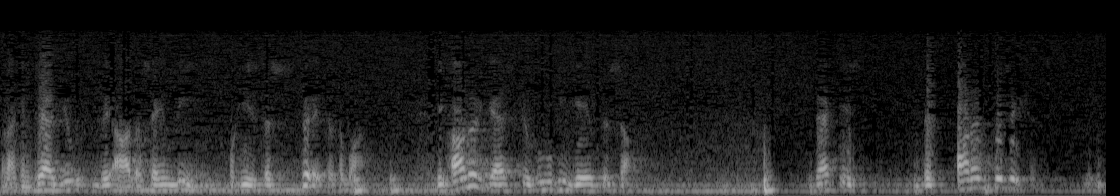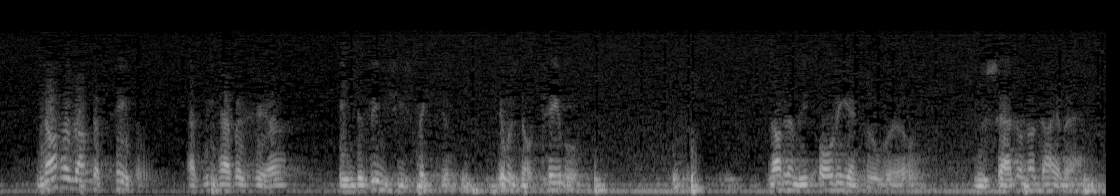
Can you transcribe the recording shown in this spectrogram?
But I can tell you they are the same being, for he is the spirit of the one, the honored guest to whom he gave the sop. That is the honored position, not around the table as we have it here in Da Vinci's picture. There was no table. Not in the Oriental world. You sat on a divan,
